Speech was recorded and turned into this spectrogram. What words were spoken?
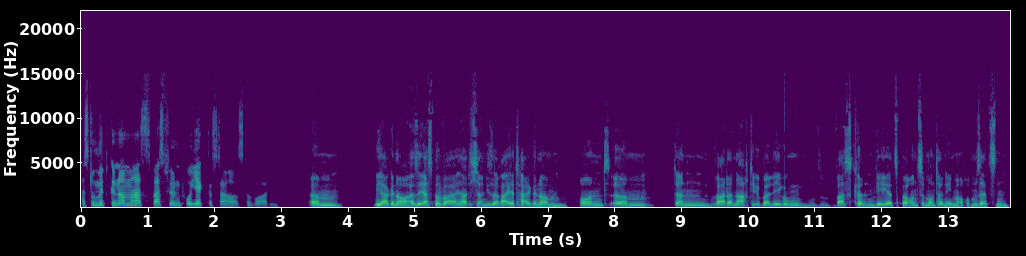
was du mitgenommen hast, was für ein Projekt ist daraus geworden? Ähm, ja, genau. Also erstmal war, hatte ich an dieser Reihe teilgenommen und ähm, dann war danach die Überlegung, was könnten wir jetzt bei uns im Unternehmen auch umsetzen?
